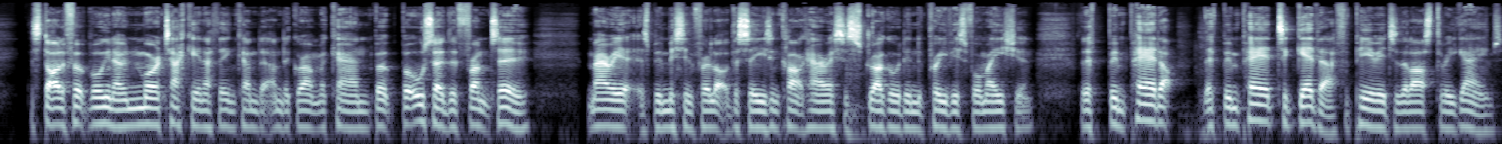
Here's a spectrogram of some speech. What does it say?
the style of football, you know, more attacking, I think, under under Grant McCann, but but also the front two. Marriott has been missing for a lot of the season. Clarke-Harris has struggled in the previous formation. They've been paired up. They've been paired together for periods of the last three games,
